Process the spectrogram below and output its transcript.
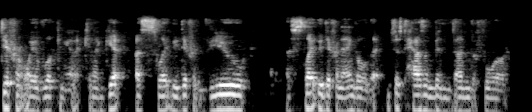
different way of looking at it? Can I get a slightly different view, a slightly different angle that just hasn't been done before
